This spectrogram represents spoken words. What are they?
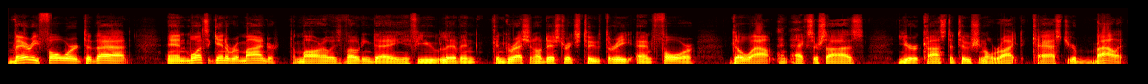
very forward to that. And once again, a reminder: tomorrow is voting day. If you live in congressional districts two, three, and four, go out and exercise your constitutional right to cast your ballot.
